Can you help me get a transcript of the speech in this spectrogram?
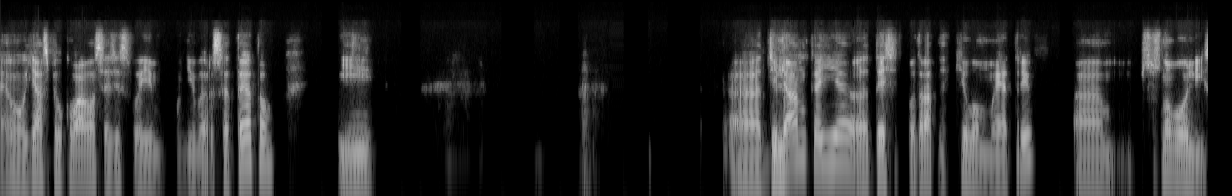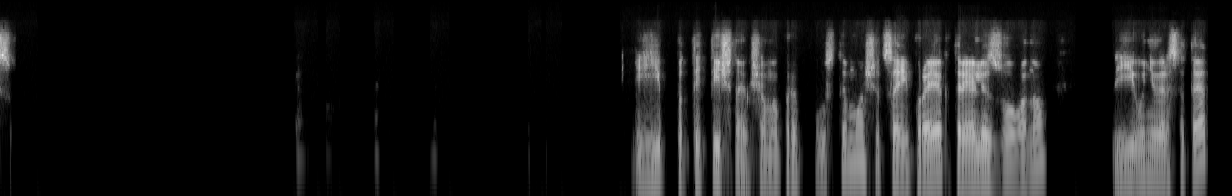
Е, Я спілкувався зі своїм університетом і е, ділянка є е, 10 квадратних кілометрів е, соснового лісу. Гіпотетично, якщо ми припустимо, що цей проєкт реалізовано, і університет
